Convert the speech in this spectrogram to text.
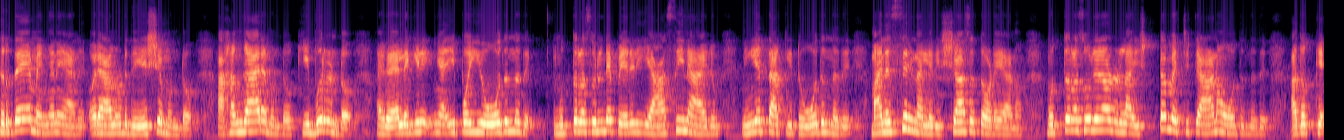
ഹൃദയം എങ്ങനെയാണ്? ഒരാളോട് ദേഷ്യമുണ്ടോ? അഹങ്കാരമുണ്ടോ? കിബിറുണ്ടോ? അല്ലെങ്കിൽ ഇപ്പോൾ ഈ ഓതുന്നത് മുത്തുറസൂലിന്റെ പേരിൽ യാസീനായാലും നീയത്താക്കിയിട്ട് ഓതുന്നത് മനസ്സിൽ നല്ല വിശ്വാസത്തോടെയാണോ? മുത്തുറസൂലിനോടുള്ള ഇഷ്ടം വെച്ചിട്ടാണോ ഓതുന്നത്? അതൊക്കെ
